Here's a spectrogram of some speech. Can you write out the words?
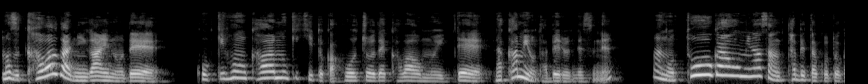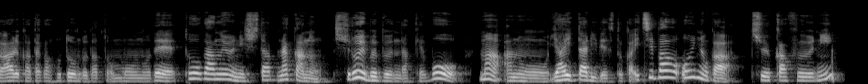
まず皮が苦いので、こう基本皮むき器とか包丁で皮を剥いて中身を食べるんですね。あの、冬瓜を皆さん食べたことがある方がほとんどだと思うので、冬瓜のようにした中の白い部分だけを、まあ、あの、焼いたりですとか、一番多いのが中華風に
